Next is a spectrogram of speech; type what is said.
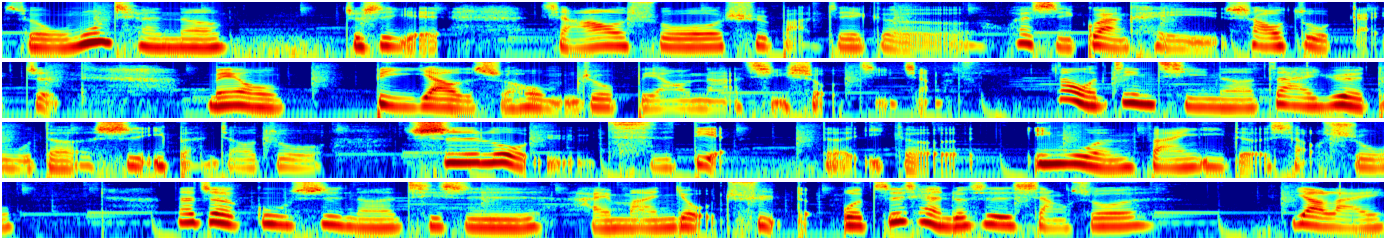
所以我目前呢，就是也想要说去把这个坏习惯可以稍作改正。没有必要的时候，我们就不要拿起手机这样子。那我近期呢，在阅读的是一本叫做《失落与词典》的一个英文翻译的小说。那这个故事呢，其实还蛮有趣的。我之前就是想说要来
